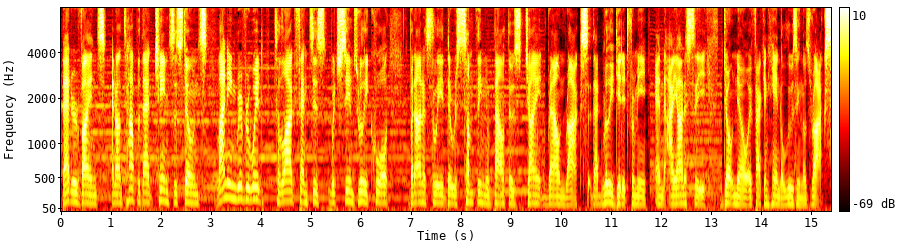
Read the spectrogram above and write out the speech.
better vines, and on top of that changed the stones, lining Riverwood to log fences, which seems really cool, but honestly, there was something about those giant round rocks that really did it for me, and I honestly don't know if I can handle losing those rocks.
